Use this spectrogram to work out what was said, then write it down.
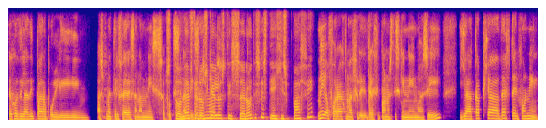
Έχω δηλαδή πάρα πολύ, ας πούμε, τρυφέρες αναμνήσεις από τις Το συναντήσεις δεύτερο μας. σκέλος της ερώτησης, τι έχεις πάθει; Μία φορά έχουμε βρε- βρεθεί πάνω στη σκηνή μαζί για κάποια δεύτερη φωνή.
